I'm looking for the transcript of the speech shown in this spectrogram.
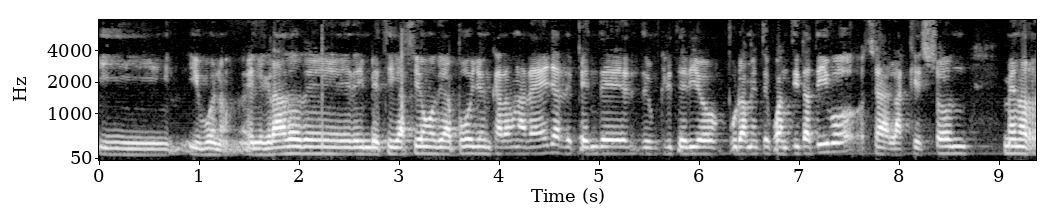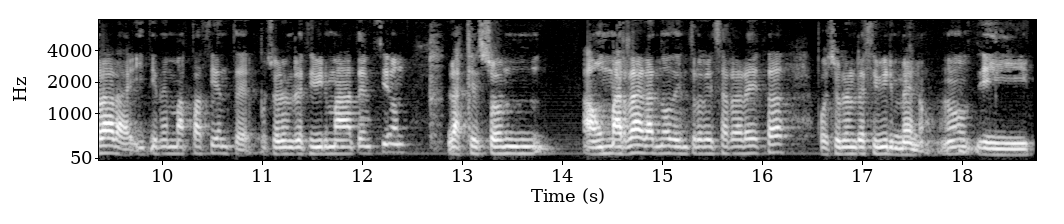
Y, bueno, el grado de, de, investigación o de apoyo en cada una de ellas depende de un criterio puramente cuantitativo, o sea, las que son menos raras y tienen más pacientes, pues suelen recibir más atención. Las que son aún más raras, ¿no? Dentro de esa rareza, pues suelen recibir menos, ¿no? Y,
